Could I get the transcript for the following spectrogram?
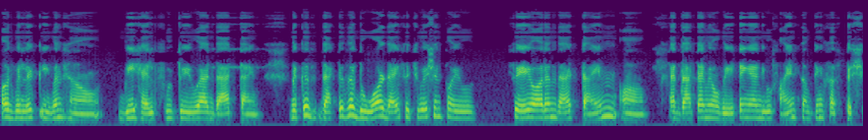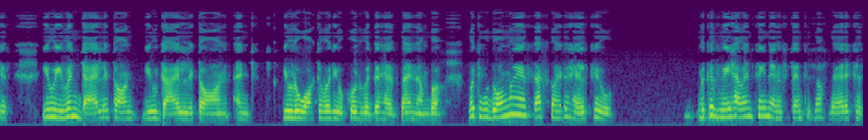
or will it even uh, be helpful to you at that time? Because that is a do or die situation for you. Say or in that time, uh, at that time you're waiting and you find something suspicious, you even dial it on, you dial it on, and you do whatever you could with the helpline number, but you don't know if that's going to help you because we haven't seen instances of where it has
